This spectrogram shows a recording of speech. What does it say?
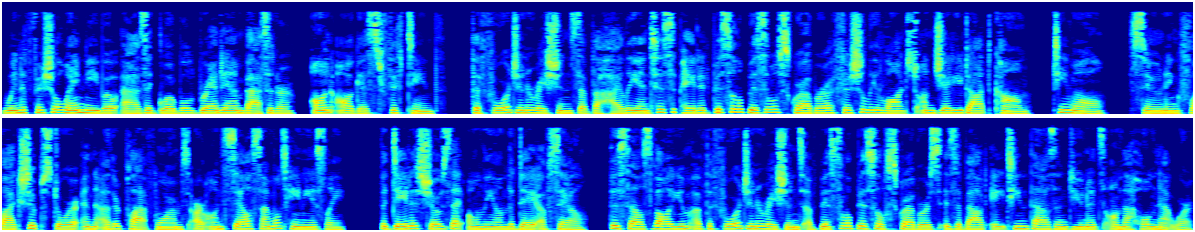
win official Wang Yibo as a global brand ambassador on August 15th. The four generations of the highly anticipated Bissell Bissell scrubber officially launched on JD.com, Tmall, Suning flagship store and other platforms are on sale simultaneously. The data shows that only on the day of sale, the sales volume of the four generations of Bissell Bissell scrubbers is about 18,000 units on the whole network.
